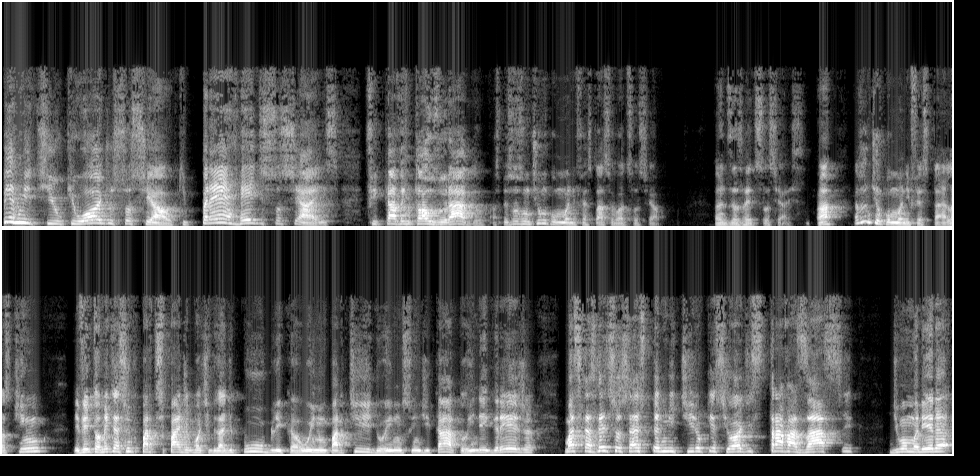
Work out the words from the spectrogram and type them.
permitiu que o ódio social, que pré-redes sociais ficava enclausurado, as pessoas não tinham como manifestar seu ódio social antes das redes sociais. Tá? Elas não tinham como manifestar, elas tinham, eventualmente, tinham que participar de alguma atividade pública, ou ir num partido, ou ir num sindicato, ou ir na igreja, mas que as redes sociais permitiram que esse ódio extravasasse de uma maneira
